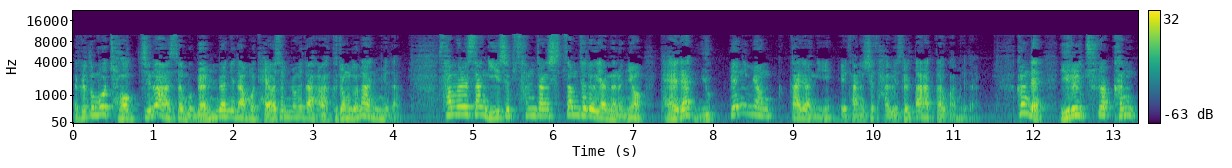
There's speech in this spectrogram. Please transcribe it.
그래도 뭐 적지는 않았어요. 뭐 몇 명이다, 뭐 대여섯 명이다, 아, 그 정도는 아닙니다. 사무엘상 23장 13절에 의하면은요, 대략 600명가량이 당시 다윗을 따랐다고 합니다. 그런데 이를 추격한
